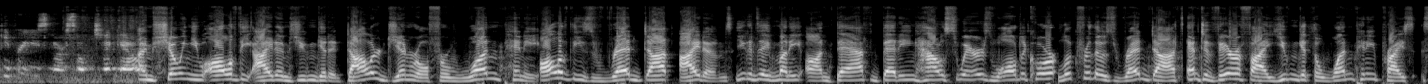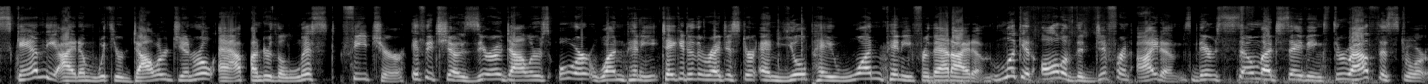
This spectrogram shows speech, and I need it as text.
Thank you for using our self-checkout. I'm showing you all of the items you can get at Dollar General for one penny. All of these red dot items. You can save money on bath, bedding, housewares, wall decor. Look for those red dots. And to verify, you can get the one penny price. Scan the item with your Dollar General app under the list feature. If it shows zero dollars or one penny, take it to the register and you'll pay one penny for that item. Look at all of the different items. There's so much savings throughout the store.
